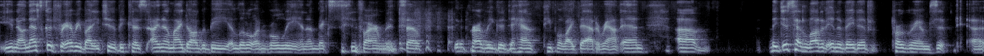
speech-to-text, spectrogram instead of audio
you know, and that's good for everybody too, because I know my dog would be a little unruly in a mixed environment. So it's probably good to have people like that around. And um, they just had a lot of innovative programs that uh,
